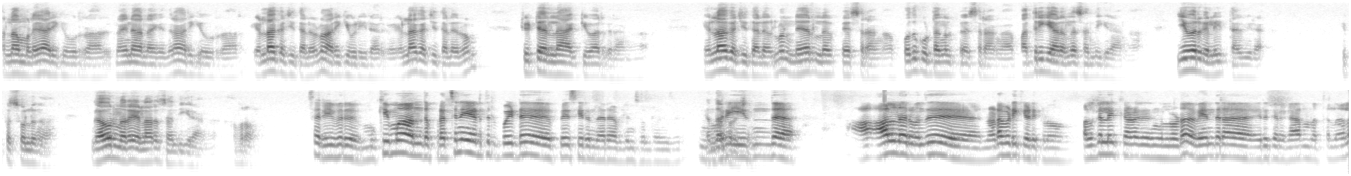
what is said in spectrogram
அண்ணாமலையா அறிக்கை விடுறார். நயனா நாகேந்திரன் அறிக்கை விடுறார். எல்லா கட்சி தலைவரும் அறிக்கை விடுகிறார்கள். எல்லா கட்சி தலைவரும் ட்விட்டரில் ஆக்டிவாக இருக்கிறாங்க. எல்லா கட்சி தலைவர்களும் நேரில் பேசுகிறாங்க பொதுக்கூட்டங்கள் பேசுகிறாங்க பத்திரிகையாளர்களை சந்திக்கிறாங்க. இவர்களை தவிர. இப்போ சொல்லுங்கள் கவர்னரை எல்லாரும் சந்திக்கிறாங்க. அப்புறம். சார் இவர் முக்கியமா அந்த பிரச்சனையை எடுத்துட்டு போயிட்டு பேசியிருந்தாரு அப்படின்னு சொல்றாங்க சார். இந்த மாதிரி? இந்த ஆளுநர் வந்து நடவடிக்கை எடுக்கணும். பல்கலைக்கழகங்களோட வேந்தரா இருக்கிற காரணத்தினால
